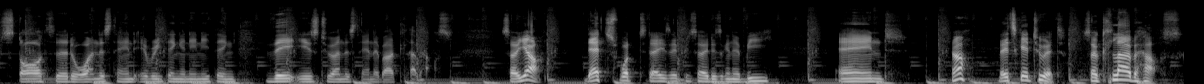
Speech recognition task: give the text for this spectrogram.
started or understand everything and anything there is to understand about Clubhouse. So, yeah, that's what today's episode is going to be. And no, let's get to it. So, Clubhouse.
